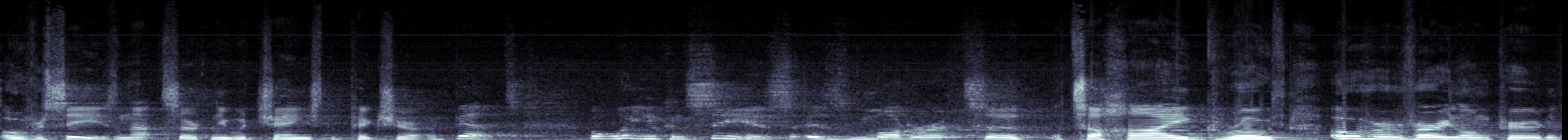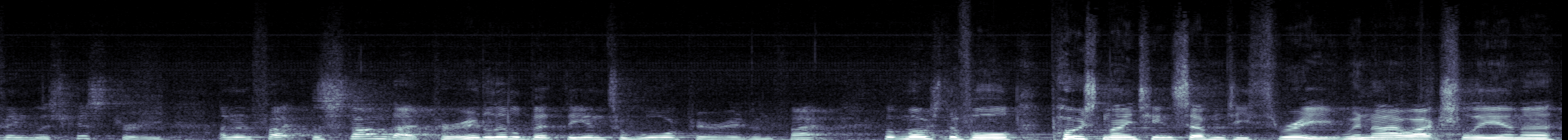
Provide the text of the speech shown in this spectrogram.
overseas, and that certainly would change the picture a bit. But what you can see is, is moderate to, to high growth over a very long period of English history. And in fact, the standout period, a little bit the interwar period, in fact, but most of all, post 1973. We're now actually in a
